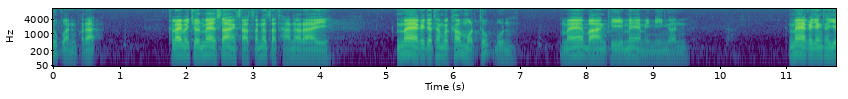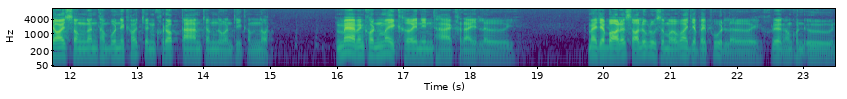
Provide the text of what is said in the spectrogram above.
ทุกวันพระ ใครมาชวนแม่สร้างศาสนสถานอะไร แม่ก็จะทำกับเขาหมดทุกบุญ แม้บางทีแม่ไม่มีเงิน แม่ก็ยังทยอยส่งเงินทำบุญให้เขาจนครบตามจำนวนที่กำหนด แม่เป็นคนไม่เคยนินทาใครเลย แม่จะบอกและสอนลูกๆเสมอว่าอย่าไปพูดเลย เรื่องของคนอื่น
